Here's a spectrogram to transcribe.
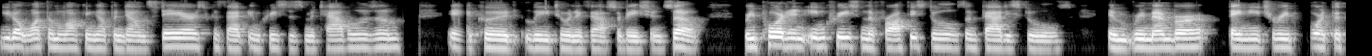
you don't want them walking up and down stairs because that increases metabolism. It could lead to an exacerbation. So, report an increase in the frothy stools and fatty stools. And remember, they need to report the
